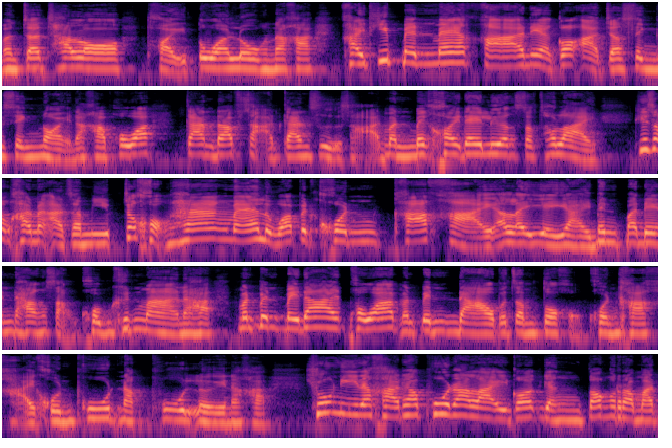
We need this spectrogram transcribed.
มันจะชะลอถอยตัวลงนะคะ ใครที่เป็นแม่ค้าเนี่ยก็อาจจะเซ็งๆหน่อยนะคะ เพราะว่าการรับสารการสื่อสารมันไม่ค่อยได้เรื่องสักเท่าไหร่ ที่สำคัญมันอาจจะมีเจ้าของห้างแม้หรือว่าเป็นคนค้าขายอะไรใหญ่ ๆ เป็นประเด็นทางสังคมขึ้นมานะคะ มันเป็นไปได้ เพราะว่ามันเป็นดาวประจำตัวของคนค้าขายคนพูดนักพูดเลยนะคะ ช่วงนี้นะคะ ถ้าพูดอะไรก็ยังต้องระมัด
